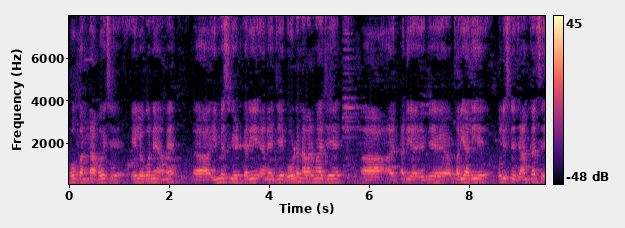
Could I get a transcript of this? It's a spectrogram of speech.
ભોગ બનતા હોય છે, એ લોકોને અમે ઇન્વેસ્ટિગેટ કરી અને જે ગોલ્ડન અવરમાં જે જે ફરિયાદી પોલીસને જાણ કરશે,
